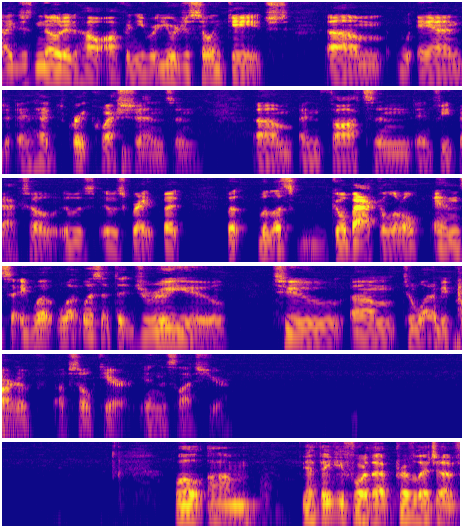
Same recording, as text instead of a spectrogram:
I just noted how often you were you were just so engaged um, and and had great questions and um, and thoughts and, and feedback. So it was it was great, but. But, but let's go back a little and say what what was it that drew you to um, to want to be part of of Soul Care in this last year? Well, um, yeah, thank you for the privilege of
